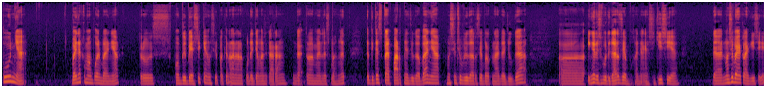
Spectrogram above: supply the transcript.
punya banyak kemampuan banyak terus mobil basic yang mesti dipakai anak-anak muda zaman sekarang nggak terlalu mindless banget. Ketika spare partnya juga banyak mesin sumber harusnya bertenaga juga uh, ingat disebut Garus ya bukan yang SCGC ya. Dan masih banyak lagi sih.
